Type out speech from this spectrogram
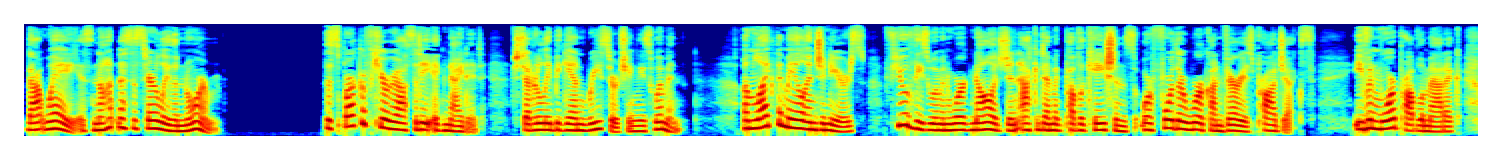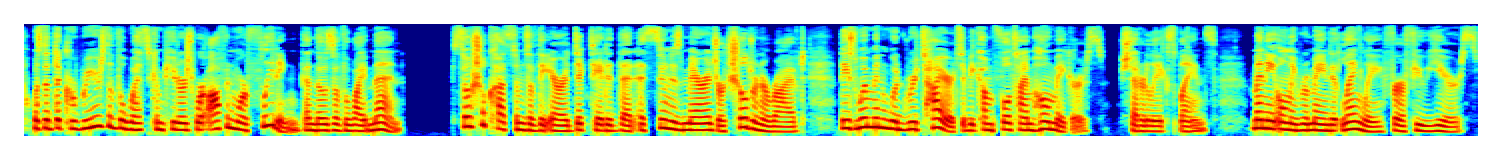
that way is not necessarily the norm. The spark of curiosity ignited. Shetterly began researching these women. Unlike the male engineers, few of these women were acknowledged in academic publications or for their work on various projects. Even more problematic was that the careers of the West computers were often more fleeting than those of the white men. Social customs of the era dictated that as soon as marriage or children arrived, these women would retire to become full-time homemakers, Shetterly explains. Many only remained at Langley for a few years.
